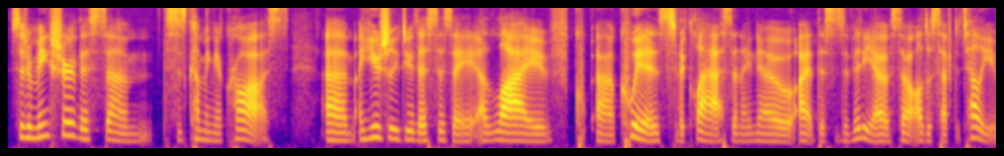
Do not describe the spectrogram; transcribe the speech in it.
So to make sure this, um, this is coming across, um, I usually do this as a, a live uh, quiz to the class, and I know I, this is a video, so I'll just have to tell you.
